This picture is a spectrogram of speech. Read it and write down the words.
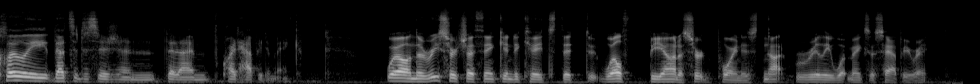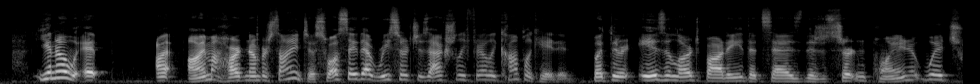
clearly that's a decision that I'm quite happy to make. Well, and the research I think indicates that wealth beyond a certain point is not really what makes us happy, right? You know, it, I, I'm a hard number scientist, so I'll say that research is actually fairly complicated. But there is a large body that says there's a certain point at which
